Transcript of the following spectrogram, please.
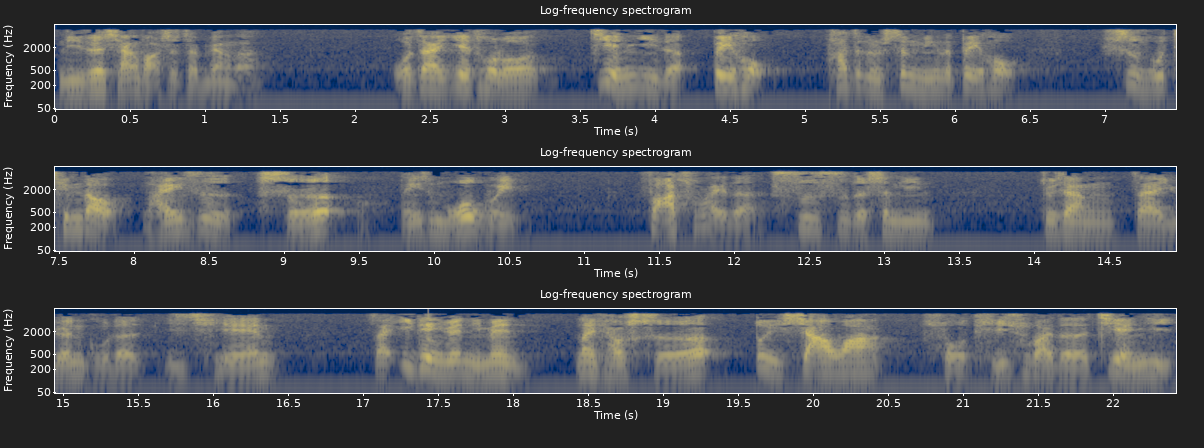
你的想法是怎么样的？我在叶托罗建议的背后，他这种声明的背后，似乎听到来自蛇，等于是魔鬼发出来的嘶嘶的声音。就像在远古的以前，在伊甸园里面那条蛇对夏娃所提出来的建议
